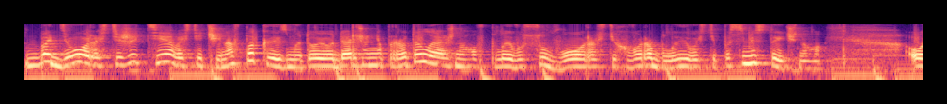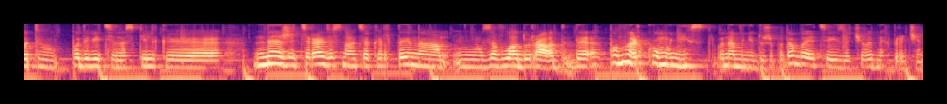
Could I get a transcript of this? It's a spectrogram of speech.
бадьорості, життєвості чи навпаки з метою одержання протилежного впливу суворості, хворобливості, песимістичного. От подивіться, наскільки нежиттєрадісна ця картина за владу рад, де помер комуніст. Вона мені дуже подобається із очевидних причин.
